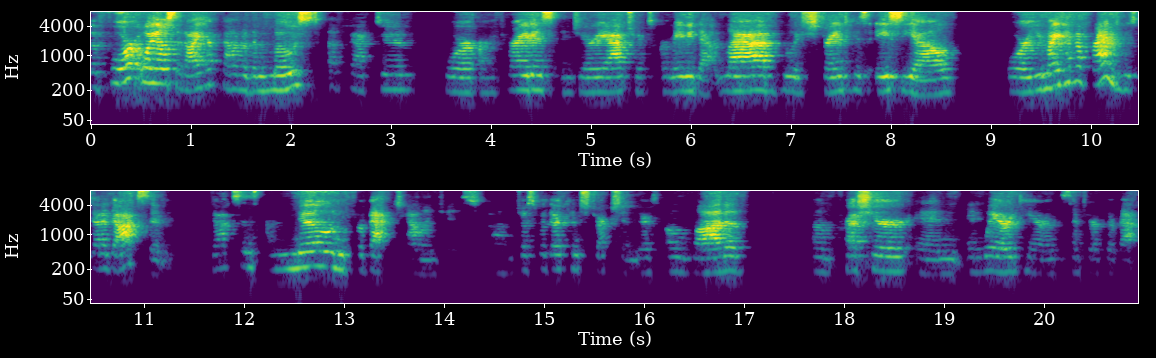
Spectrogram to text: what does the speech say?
The four oils that I have found are the most effective for arthritis and geriatrics, or maybe that lab who has strained his ACL, or you might have a friend who's got a dachshund. Dachshunds are known for back challenges. Um, just with their construction, there's a lot of um, pressure and, and wear and tear on the center of their back.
